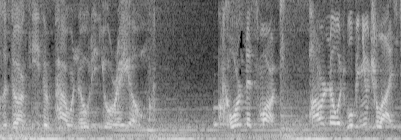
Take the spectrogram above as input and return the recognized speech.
A dark ether power node in your AO. Coordinates marked. Power node will be neutralized.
